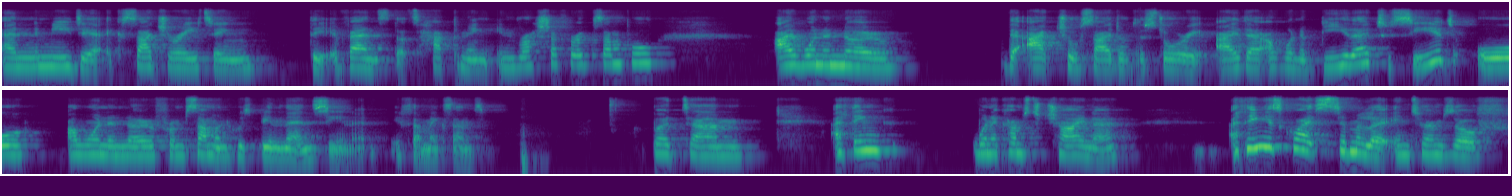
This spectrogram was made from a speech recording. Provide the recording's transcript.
and the media exaggerating the events that's happening in Russia, for example, I want to know the actual side of the story. Either I want to be there to see it, or I want to know from someone who's been there and seen it, if that makes sense. But um, I think when it comes to China, I think it's quite similar in terms of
